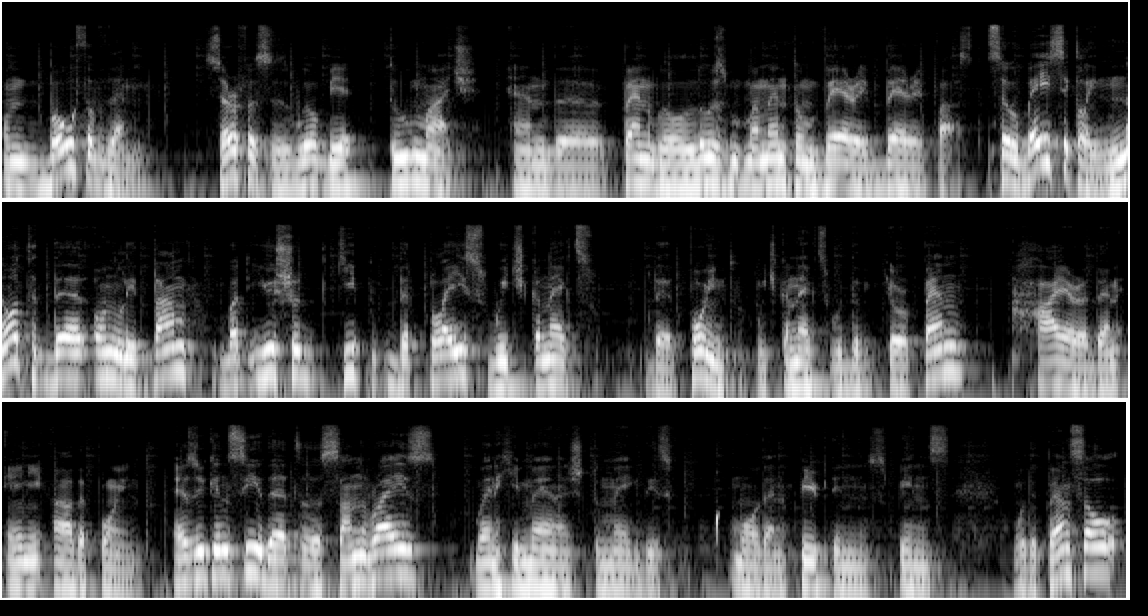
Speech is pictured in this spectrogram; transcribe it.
on both of them, surfaces will be too much and the pen will lose momentum very very fast. So basically not the only thumb, but you should keep the place which connects the point which connects with the, your pen higher than any other point. As you can see that uh, Sunrise, when he managed to make this more than 15 spins with a pencil,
